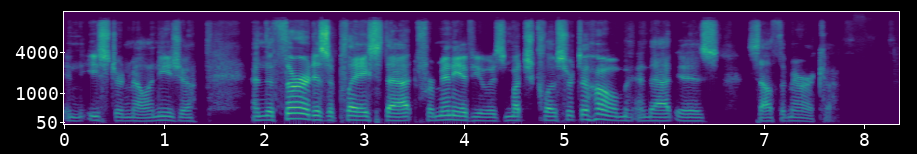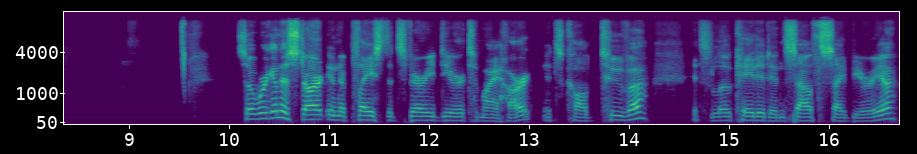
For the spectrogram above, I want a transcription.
in Eastern Melanesia. And the third is a place that for many of you is much closer to home, and that is South America. So we're going to start in a place that's very dear to my heart. It's called Tuva. It's located in South Siberia,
